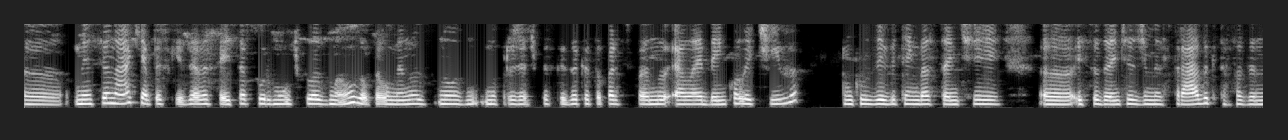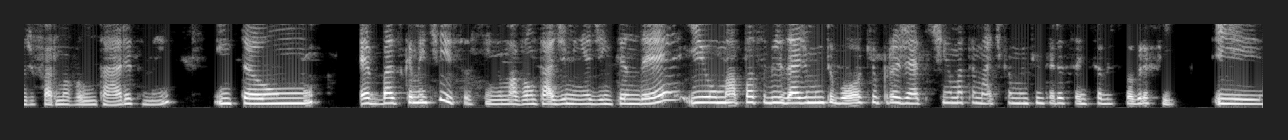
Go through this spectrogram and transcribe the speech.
uh, mencionar que a pesquisa é feita por múltiplas mãos, ou pelo menos no, no projeto de pesquisa que eu estou participando, ela é bem coletiva. Inclusive, tem bastante uh, estudantes de mestrado que estão tá fazendo de forma voluntária também. Então, é basicamente isso, assim, uma vontade minha de entender e uma possibilidade muito boa que o projeto tinha uma temática muito interessante sobre tipografia. E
